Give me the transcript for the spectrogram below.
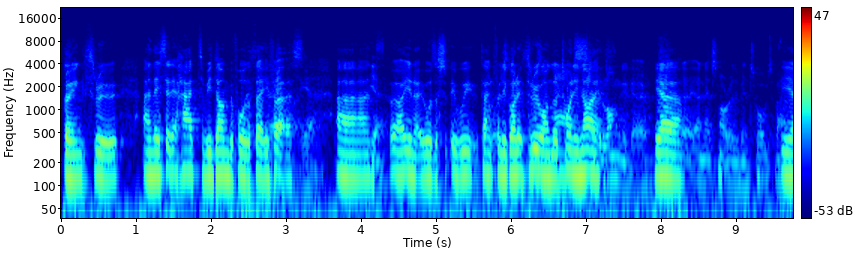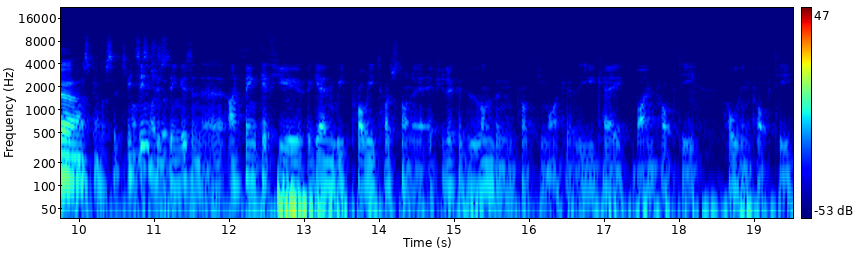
going through, and they said it had to be done before the thirty first. Yeah. And Yeah. uh, you know, it was a s we thankfully it's- got it was through on the announced 29th. So long ago. Yeah. but, uh, and it's not really been talked about Yeah. in the past kind of six months. It's has it? interesting, isn't it? I think if you, again, we probably touched on it. If you look at the London property market, the UK, buying property, holding property,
